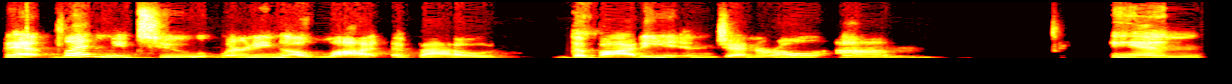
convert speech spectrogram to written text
that led me to learning a lot about the body in general. Um, and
